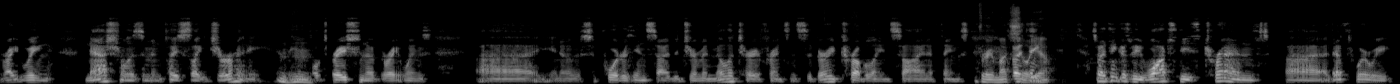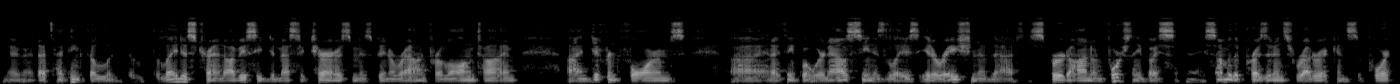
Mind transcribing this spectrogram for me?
right-wing nationalism in places like Germany and mm-hmm. the infiltration of right wings. Uh, you know, supporters inside the German military, for instance, a very troubling sign of things. Very much so, so think, yeah. So I think as we watch these trends, uh, that's where we, uh, that's I think the, the, the, latest trend. Obviously, domestic terrorism has been around for a long time uh, in different forms. Uh, and I think what we're now seeing is the latest iteration of that, spurred on, unfortunately, by some of the president's rhetoric and support,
